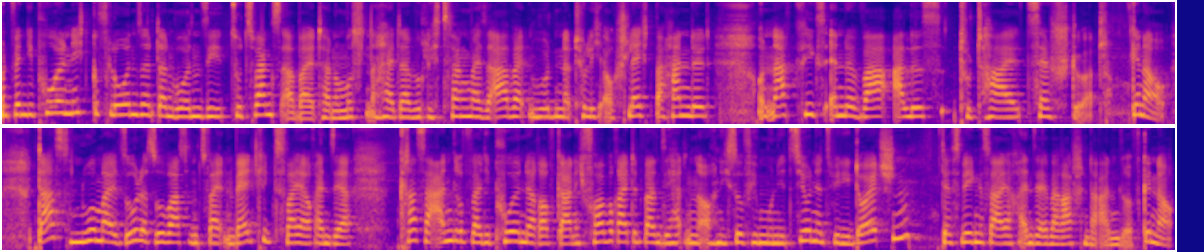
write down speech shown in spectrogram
Und wenn die Polen nicht geflohen sind, dann wurden sie zu Zwangsarbeitern Zwangsarbeitern und mussten halt da wirklich zwangweise arbeiten, wurden natürlich auch schlecht behandelt und nach Kriegsende war alles total zerstört. Genau, das nur mal so, dass so war es im Zweiten Weltkrieg. Es war ja auch ein sehr krasser Angriff, weil die Polen darauf gar nicht vorbereitet waren. Sie hatten auch nicht so viel Munition jetzt wie die Deutschen. Deswegen es war ja auch ein sehr überraschender Angriff. Genau.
